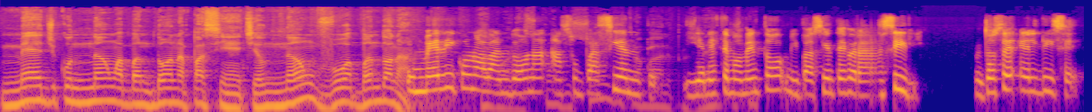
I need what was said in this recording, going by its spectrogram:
Médico não abandona paciente. Eu não vou abandonar. Un médico no abandona a su paciente. Y en este momento mi paciente es Brasil. Entonces él dice,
